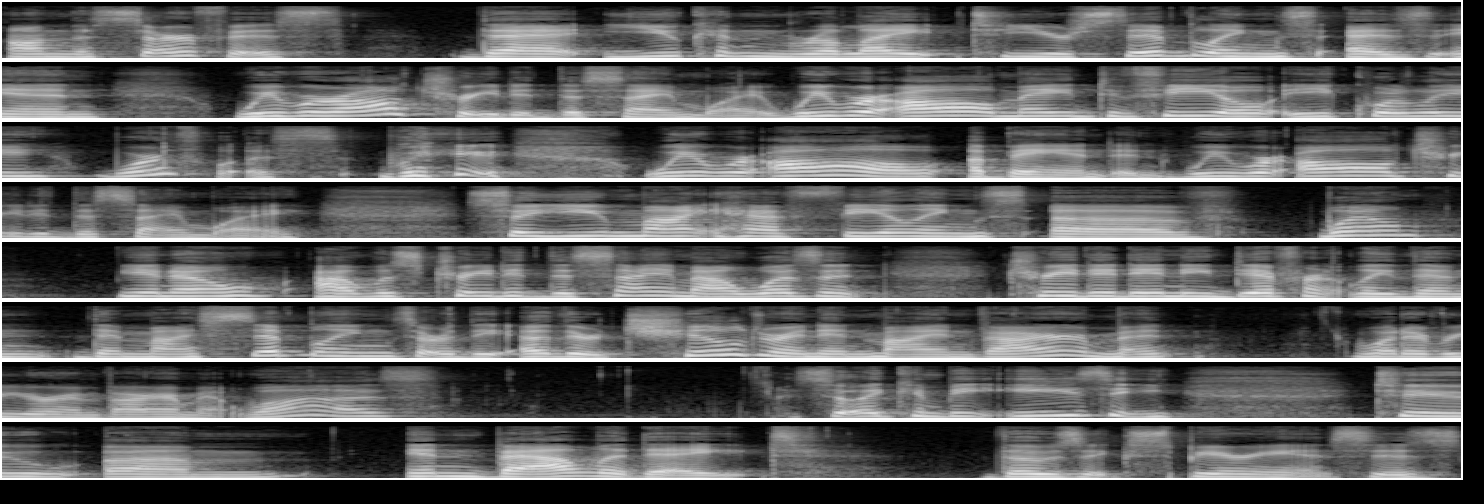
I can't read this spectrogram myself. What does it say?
on the surface, that you can relate to your siblings as in we were all treated the same way. We were all made to feel equally worthless. We we were all abandoned. We were all treated the same way. So you might have feelings of, well, you know, I was treated the same. I wasn't treated any differently than than my siblings or the other children in my environment, whatever your environment was. So it can be easy to um, invalidate those experiences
